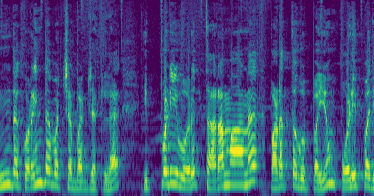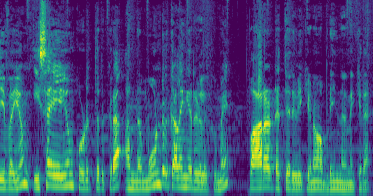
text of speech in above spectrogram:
இந்த குறைந்தபட்ச பட்ஜெட்டில் இப்படி ஒரு தரமான படத்தொகுப்பையும் ஒளிப்பதிவையும் இசையையும் கொடுத்துருக்கிற அந்த மூன்று கலைஞர்களுக்குமே பாராட்ட தெரிவிக்கணும் அப்படின்னு நினைக்கிறேன்.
